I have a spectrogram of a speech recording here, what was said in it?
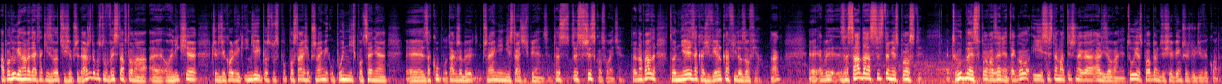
A po drugie, nawet jak taki zwrot ci się przydarzy, to po prostu wystaw to na e, OLX-ie czy gdziekolwiek indziej i po prostu postaraj się przynajmniej upłynnić po cenie e, zakupu, tak, żeby przynajmniej nie stracić pieniędzy. To jest, to jest wszystko, słuchajcie. To naprawdę, to nie jest jakaś wielka filozofia, tak? E, Jakby zasada, system jest prosty. Trudne jest wprowadzenie tego i systematyczne realizowanie. Tu jest problem, gdzie się większość ludzi wykłada.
